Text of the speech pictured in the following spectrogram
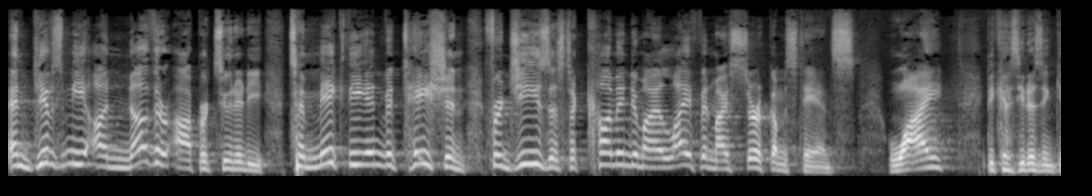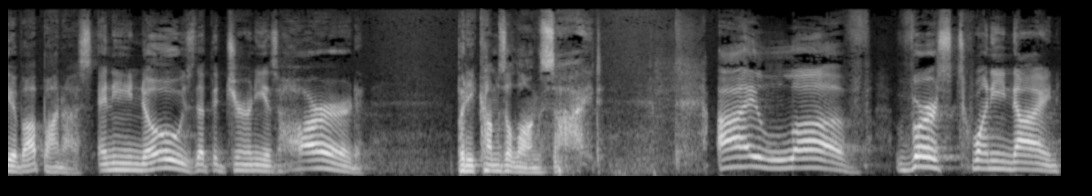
and gives me another opportunity to make the invitation for Jesus to come into my life and my circumstance. Why? Because he doesn't give up on us and he knows that the journey is hard, but he comes alongside. I love verse 29,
